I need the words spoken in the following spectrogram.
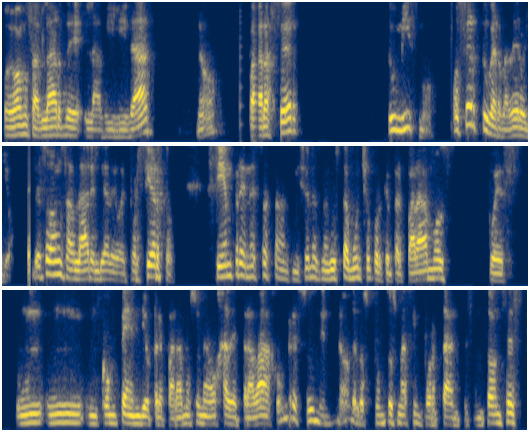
Hoy vamos a hablar de la habilidad, ¿no? Para ser tú mismo o ser tu verdadero yo. De eso vamos a hablar el día de hoy. Por cierto, siempre en estas transmisiones me gusta mucho porque preparamos pues un, compendio, preparamos una hoja de trabajo, un resumen ¿no? de los puntos más importantes. Entonces,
